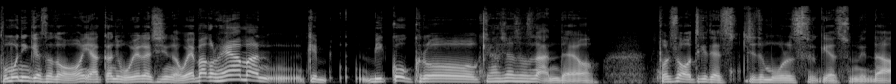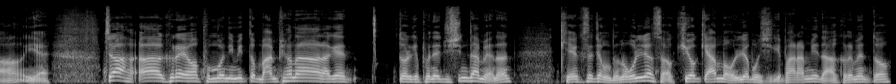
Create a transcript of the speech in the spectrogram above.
부모님께서도 약간 좀 오해가 있으신가 외박을 해야만 이렇게 믿고 그렇게 하셔서는 안 돼요. 벌써 어떻게 됐을지도 모르겠습니다. 예. 자, 아, 그래요. 부모님이 또 마음 편안하게 또 이렇게 보내주신다면은 계획서 정도는 올려서 귀엽게 한번 올려보시기 바랍니다. 그러면 또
